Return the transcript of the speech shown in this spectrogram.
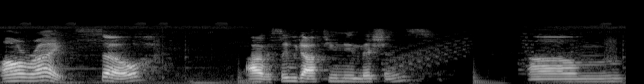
Alright, so obviously we got a few new missions. Um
